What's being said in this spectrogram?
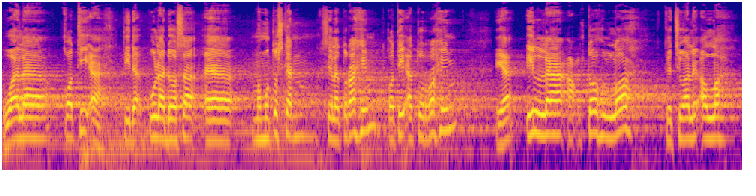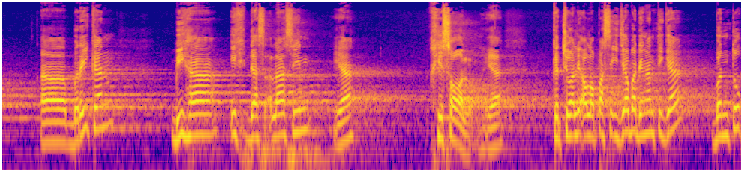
wala qati'ah tidak pula dosa eh, memutuskan silaturahim qati'atur rahim ya illa a'tahullah kecuali Allah eh, berikan biha ihdas lasin ya khisal ya. Kecuali Allah pasti ijabah dengan tiga bentuk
